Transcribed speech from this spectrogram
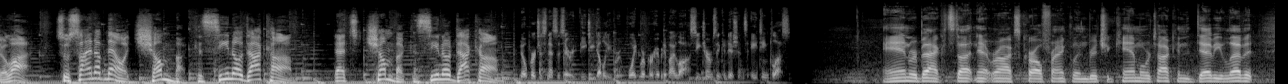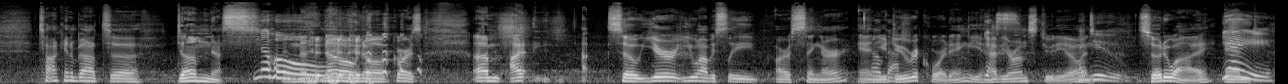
a lot. So sign up now at chumbacasino.com. That's chumbacasino.com. No purchase necessary. VGW Group. Void were prohibited by law. See terms and conditions. 18 plus. And we're back. It's .NET Rocks. Carl Franklin, Richard Campbell. We're talking to Debbie Levitt, talking about uh, dumbness. No. And, uh, no, no, of course. Um, I, I- so you're you obviously are a singer and Oh, you gosh. do recording. You have your own studio. I and do. So do I. Yay. And,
